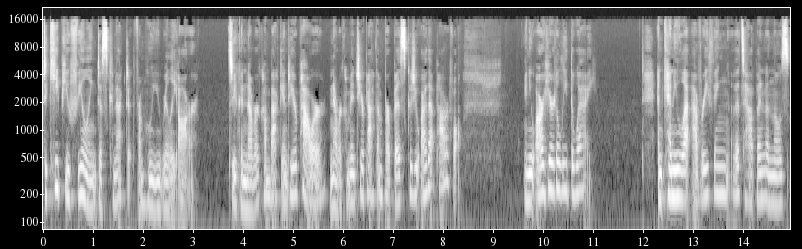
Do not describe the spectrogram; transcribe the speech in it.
to keep you feeling disconnected from who you really are. So you can never come back into your power, never come into your path and purpose because you are that powerful. And you are here to lead the way. And can you let everything that's happened and those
